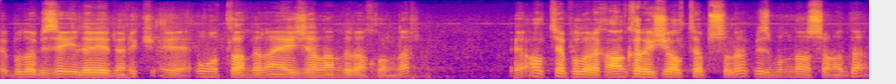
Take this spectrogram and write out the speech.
E, Bu da bize ileriye dönük e, umutlandıran, heyecanlandıran konular. E, Altyapı olarak, Ankara gücü altyapısı olarak biz bundan sonra da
